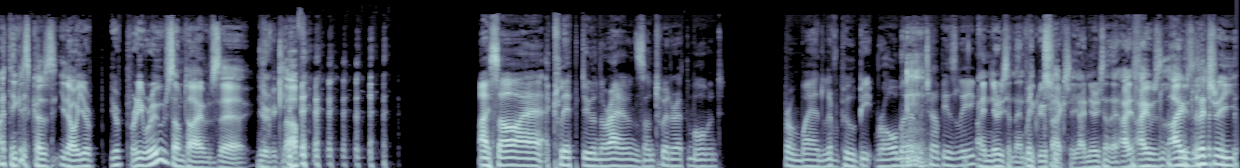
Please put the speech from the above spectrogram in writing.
I think it's because you know you're you're pretty rude sometimes, uh, Jurgen Klopp. I saw a, a clip doing the rounds on Twitter at the moment from when Liverpool beat Roma in the Champions League. I nearly sent that into the group. two- Actually, I nearly sent that. I, I was I was literally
